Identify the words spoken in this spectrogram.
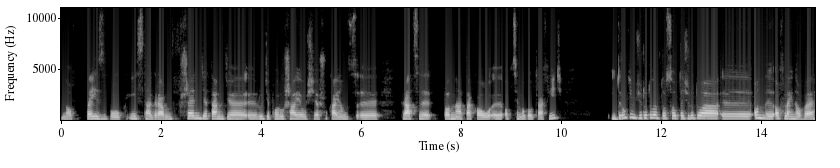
no, Facebook, Instagram, wszędzie tam, gdzie ludzie poruszają się szukając pracy, to na taką opcję mogą trafić. I drugim źródłem to są te źródła on, offline'owe,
